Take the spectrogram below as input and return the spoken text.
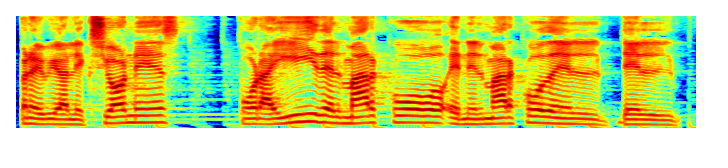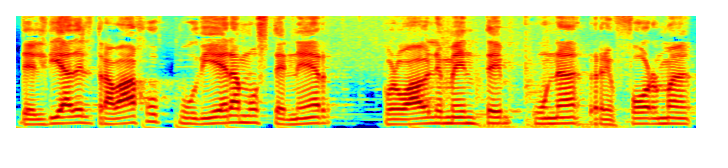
previo a elecciones, por ahí del marco, en el marco del, del, Día del Trabajo, pudiéramos tener probablemente una reforma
